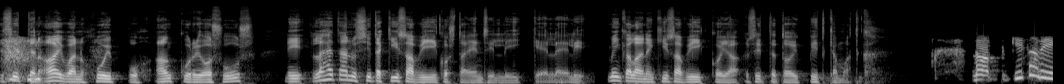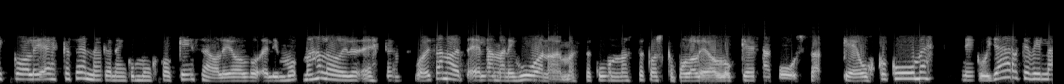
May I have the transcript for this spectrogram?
Ja sitten aivan huippu ankkuriosuus, niin lähdetään nyt siitä kisaviikosta ensin liikkeelle. Eli minkälainen kisaviikko ja sitten toi pitkä matka? No kisaviikko oli ehkä sen näköinen kuin mun koko kesä oli ollut. Eli mä olin ehkä, voi sanoa, että elämäni huonoimmassa kunnossa, koska mulla oli ollut kesäkuussa keuhkokuume niin kuin järkevillä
